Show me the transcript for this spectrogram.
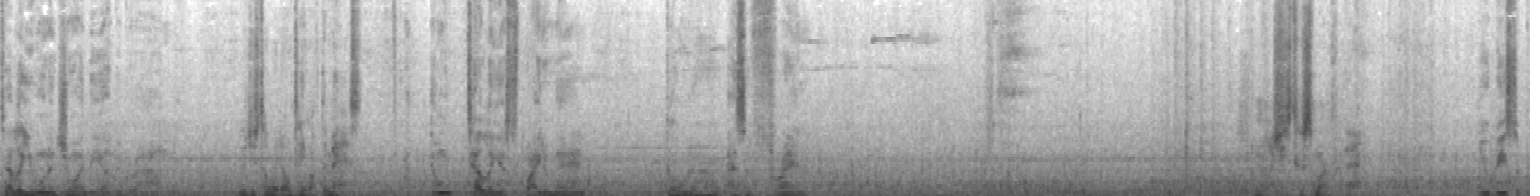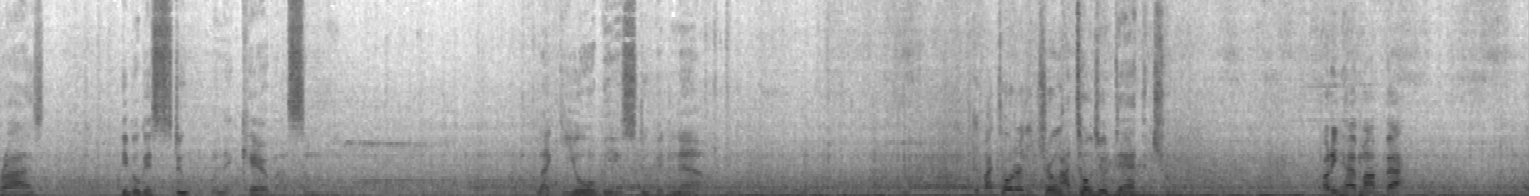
Tell her you want to join the Underground. You just told me don't take off the mask. Don't tell her you're Spider-Man. Go to her as a friend. No, she's too smart for that. You'd be surprised. People get stupid when they care about someone. Like you're being stupid now. If I told her the truth... I told your dad the truth. Thought he have my back.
